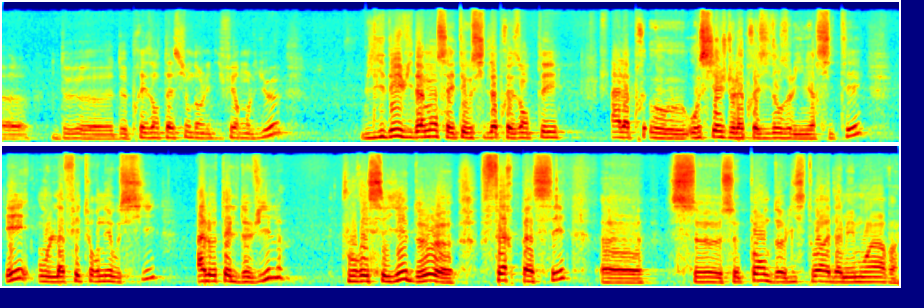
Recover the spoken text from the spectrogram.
de, de présentation dans les différents lieux. L'idée, évidemment, ça a été aussi de la présenter au, siège de la présidence de l'université et on l'a fait tourner aussi à l'hôtel de ville pour essayer de euh, faire passer euh, ce, pan de l'histoire et de la mémoire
